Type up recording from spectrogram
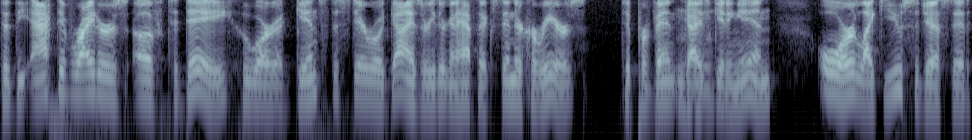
that the active writers of today who are against the steroid guys are either going to have to extend their careers to prevent mm-hmm. guys getting in, or, like you suggested,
